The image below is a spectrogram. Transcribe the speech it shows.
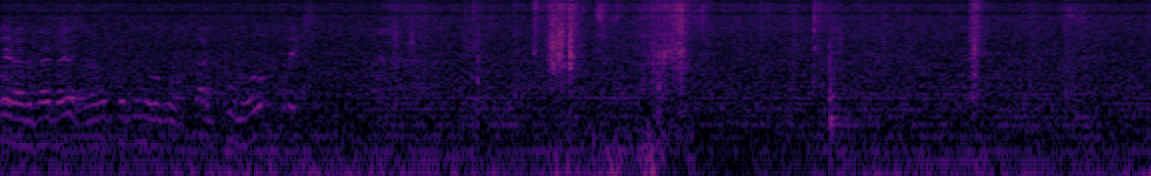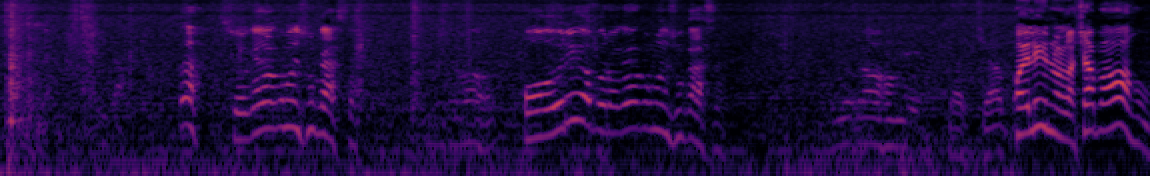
Espérate, espérate, espérate, a ver por dónde lo cojo. Dale, uno, dos, tres. Ah, se quedó como en su casa. Podrido, pero quedó como en su casa. Yo trabajo en ella. La chapa Oelino, la chapa abajo.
